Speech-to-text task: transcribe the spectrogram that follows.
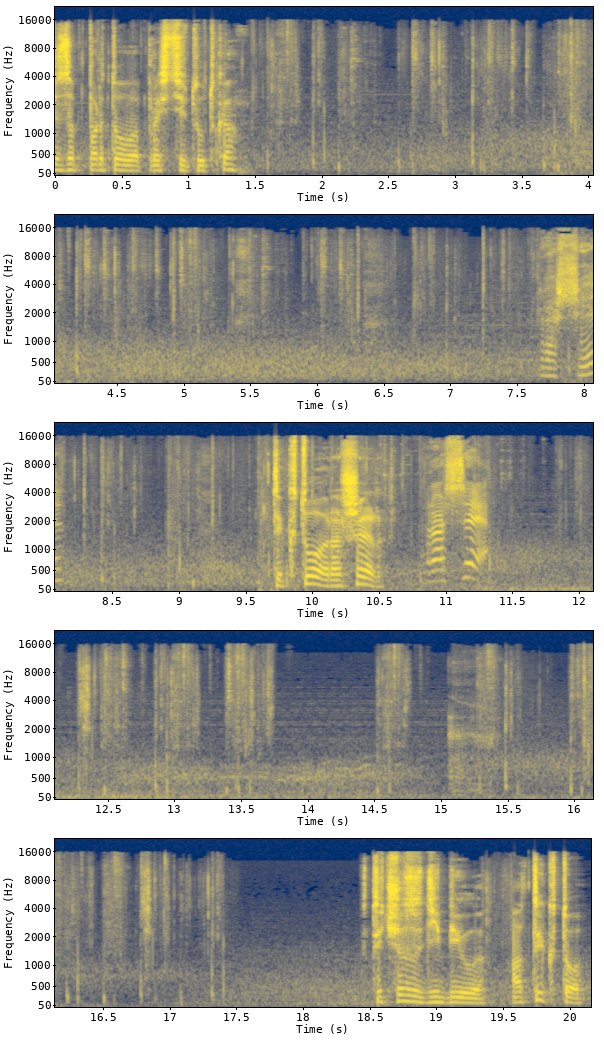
Че за портовая проститутка? Роше? Ты кто, Рошер? Роше! Ты что за дебила? А ты кто?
